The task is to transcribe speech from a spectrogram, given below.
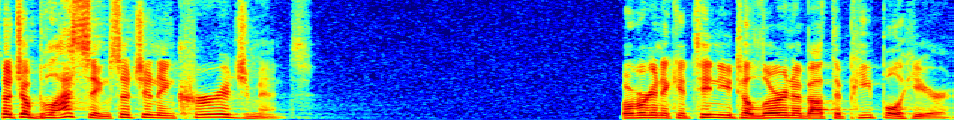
such a blessing, such an encouragement. But we're going to continue to learn about the people here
